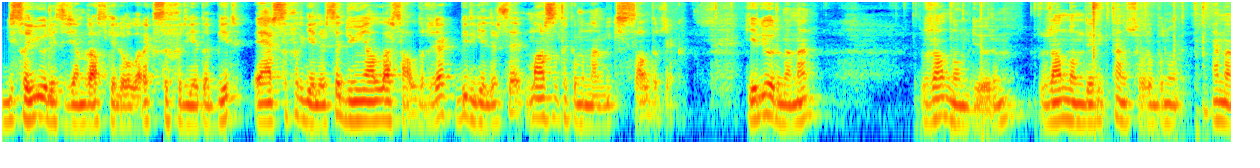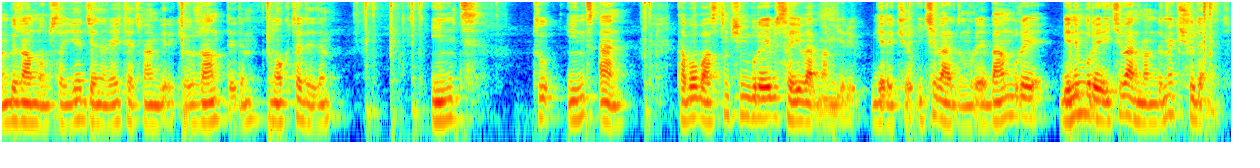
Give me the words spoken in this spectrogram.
Bir sayı üreteceğim rastgele olarak 0 ya da 1. Eğer 0 gelirse dünyalılar saldıracak. 1 gelirse Marslı takımından bir kişi saldıracak. Geliyorum hemen. Random diyorum. Random dedikten sonra bunu hemen bir random sayıya generate etmem gerekiyor. Rand dedim. Nokta dedim. Int to int n. Taba bastım. Şimdi buraya bir sayı vermem gere- gerekiyor. 2 verdim buraya. Ben buraya benim buraya 2 vermem demek şu demek.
